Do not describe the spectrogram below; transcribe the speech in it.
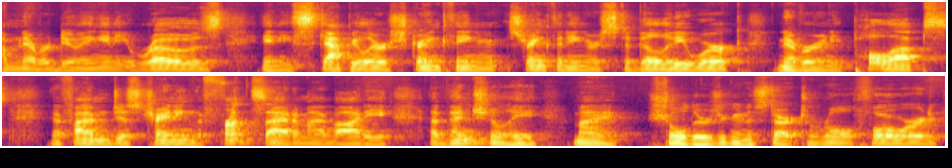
I'm never doing any rows, any scapular strengthening, strengthening or stability work, never any pull ups. If I'm just training the front side of my body, eventually my shoulders are going to start to roll forward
